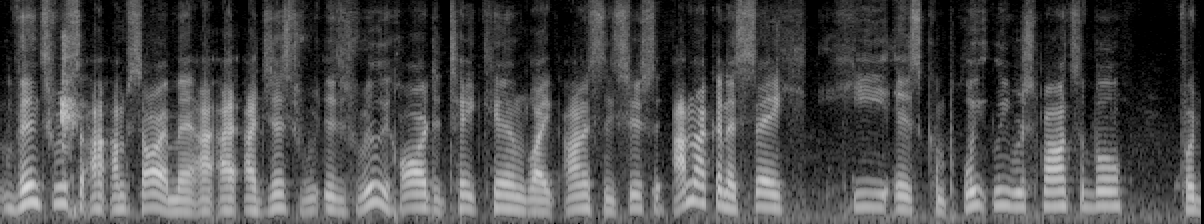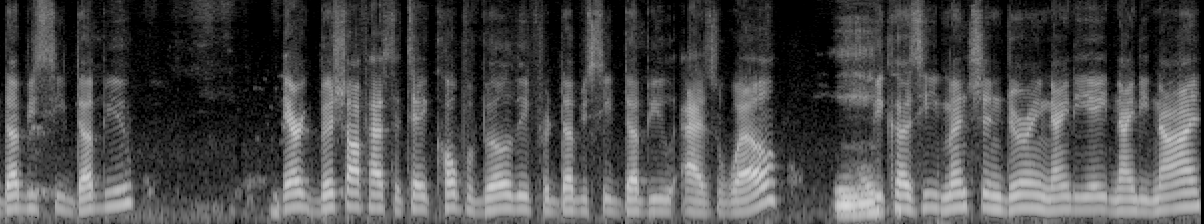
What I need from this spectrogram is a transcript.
Vince Russo, I, am sorry, man. I, I, I just it's really hard to take him like honestly, seriously. I'm not gonna say he is completely responsible for WCW. Eric Bischoff has to take culpability for WCW as well mm-hmm. because he mentioned during 98 99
